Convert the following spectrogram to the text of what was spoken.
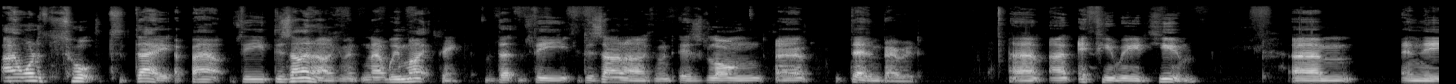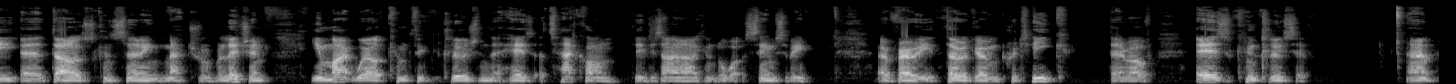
I wanted to talk today about the design argument. Now, we might think that the design argument is long uh, dead and buried. Um, and if you read Hume um, in the uh, dialogues concerning natural religion, you might well come to the conclusion that his attack on the design argument, or what seems to be a very thoroughgoing critique thereof, is conclusive. Um,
